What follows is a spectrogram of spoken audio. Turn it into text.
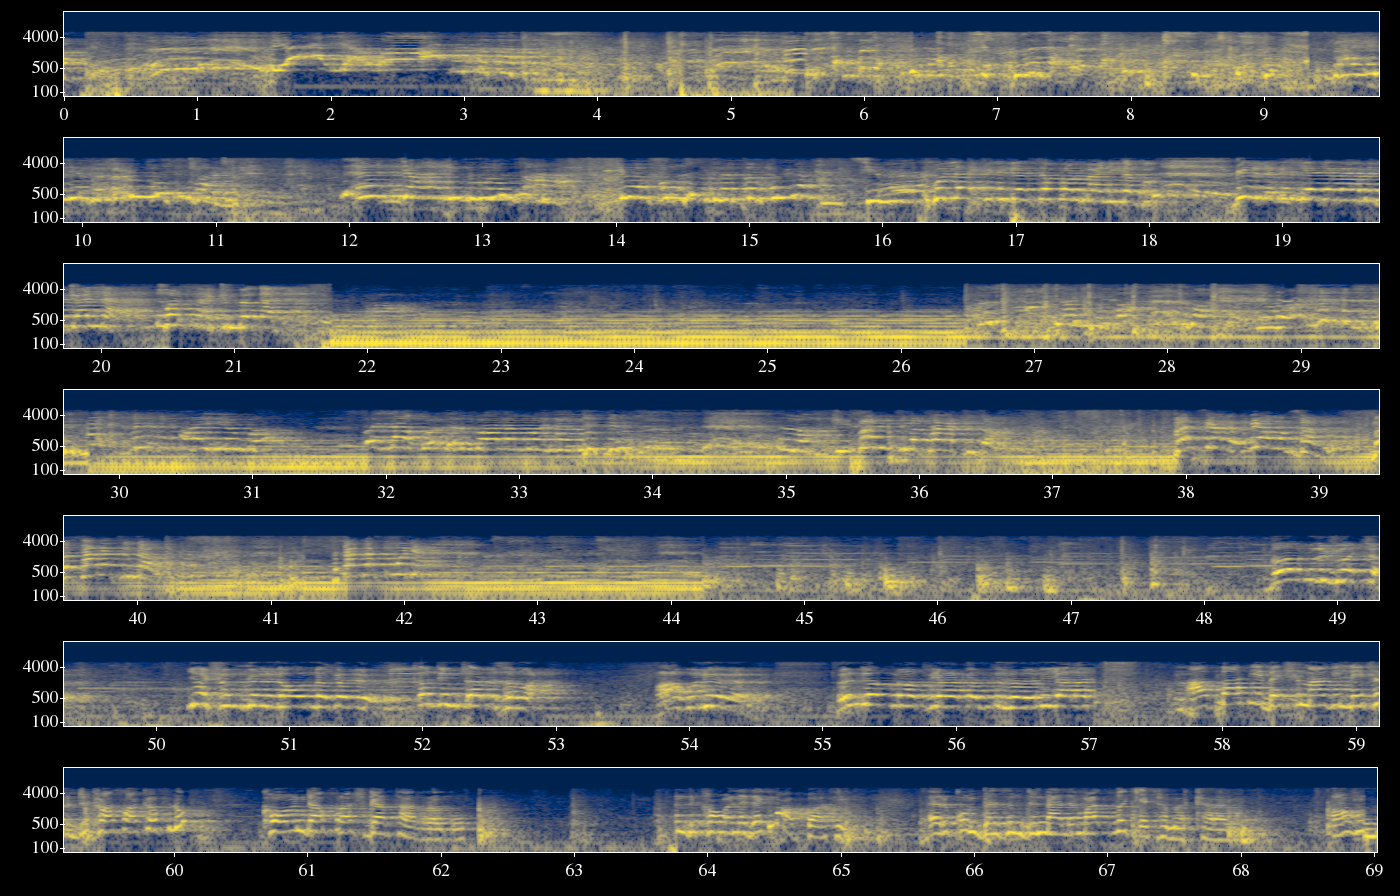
ልጆች የሽምግልናውን ነገር ቅድም ጨርሰኗል። አሁን እንደ ብረቱ ያቀዝቅዘን እያላችሁ አባቴ በሽማግሌ ፍርድ ካሳ ከፍሎ ከወንድ አፍራሽ ጋር ታረቁ። ወንድ ከሆነ ደግሞ አባቴ እርቁን በዝምድና ለማጥበቅ የተመከረ ነው። አሁን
